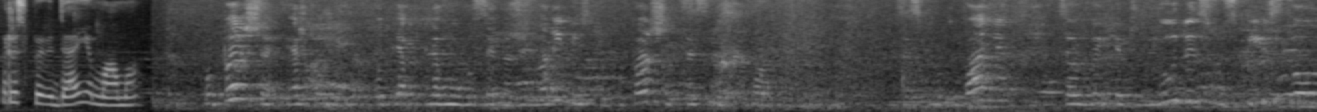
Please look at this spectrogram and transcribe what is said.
розповідає мама. По-перше, я ж кажу, от як для мого сина з інвалідністю, по-перше, це спілкування. Спілкування, це вихід в люди, суспільство.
